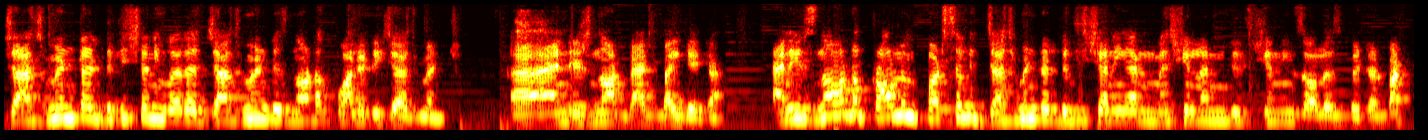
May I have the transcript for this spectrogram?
judgmental decisioning whether judgment is not a quality judgment uh, and is not backed by data. And it's not a problem per se with judgmental decisioning and machine learning decisioning is always better but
